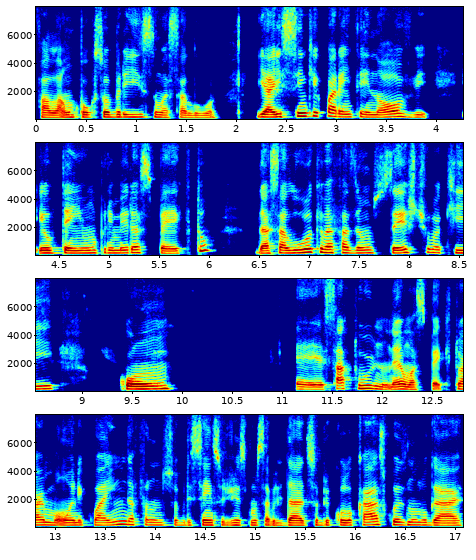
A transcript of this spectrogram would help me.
falar um pouco sobre isso nessa lua. E aí, 5h49, eu tenho um primeiro aspecto dessa lua que vai fazer um sexto aqui com é, Saturno, né? Um aspecto harmônico, ainda falando sobre senso de responsabilidade, sobre colocar as coisas no lugar,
